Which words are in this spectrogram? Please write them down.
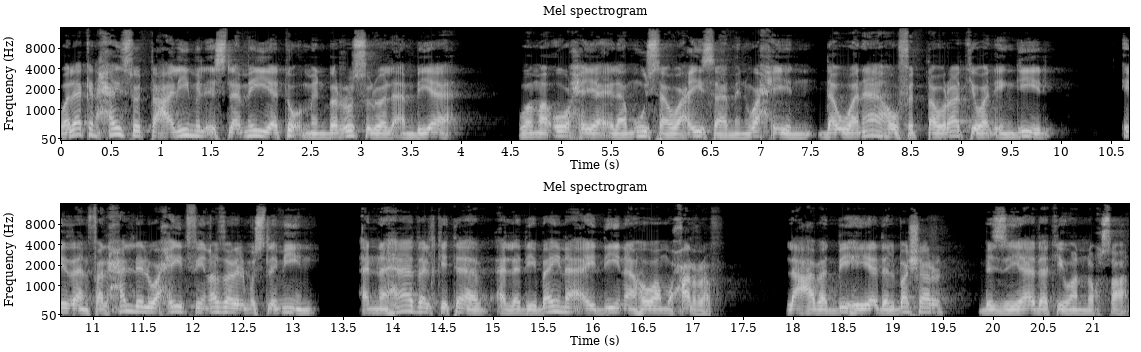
ولكن حيث التعاليم الإسلامية تؤمن بالرسل والأنبياء وما أوحي إلى موسى وعيسى من وحي دوناه في التوراة والإنجيل اذا فالحل الوحيد في نظر المسلمين أن هذا الكتاب الذي بين أيدينا هو محرف لعبت به يد البشر بالزيادة والنقصان.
